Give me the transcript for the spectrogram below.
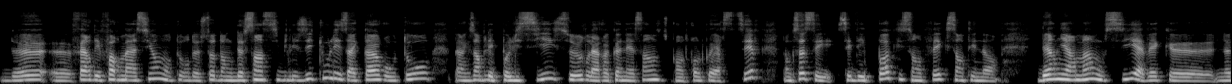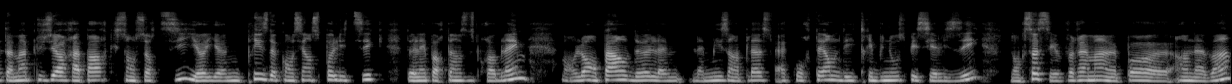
de euh, faire des formations autour de ça, donc de sensibiliser tous les acteurs autour, par exemple les policiers, sur la reconnaissance du contrôle coercitif. Donc ça, c'est des pas qui sont faits, qui sont énormes. Dernièrement aussi, avec euh, notamment plusieurs rapports qui sont sortis, il y, a, une prise de conscience politique de l'importance du problème. Bon, là, on parle de la, la, mise en place à court terme des tribunaux spécialisés. Donc ça, c'est vraiment un pas euh, en avant.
